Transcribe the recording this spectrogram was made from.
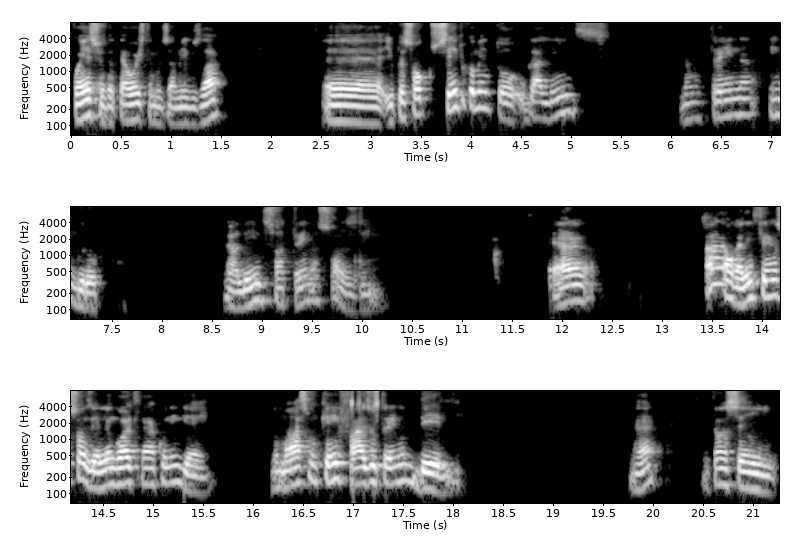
conheço até hoje, tenho muitos amigos lá, é, e o pessoal sempre comentou, o Galindes não treina em grupo. Galindes só treina sozinho. Era... Ah, não, o Galindes treina sozinho, ele não gosta de treinar com ninguém. No máximo, quem faz o treino dele. Né? Então, assim,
